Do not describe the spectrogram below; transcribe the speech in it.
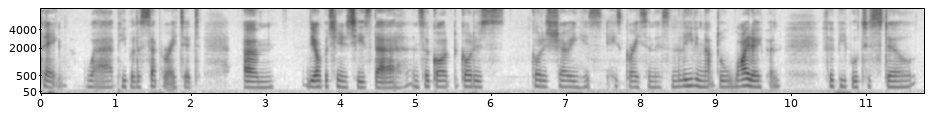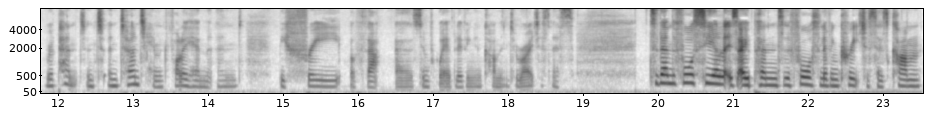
thing where people are separated. Um, the opportunity is there, and so God, God is, God is showing His His grace in this and leaving that door wide open for people to still repent and and turn to Him and follow Him and be free of that uh, sinful way of living and come into righteousness. So then the fourth seal is opened, the fourth living creature says, Come.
